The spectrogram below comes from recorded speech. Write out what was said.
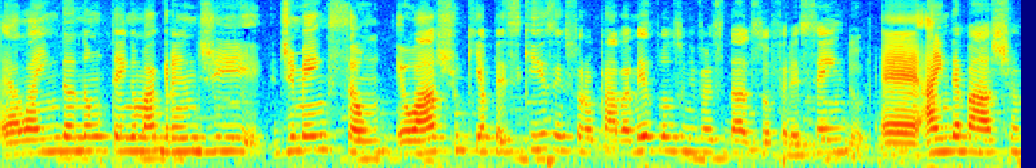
ela ainda não tem uma grande dimensão. Eu acho que a pesquisa em Sorocaba, mesmo as universidades oferecendo, é, ainda é baixa,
